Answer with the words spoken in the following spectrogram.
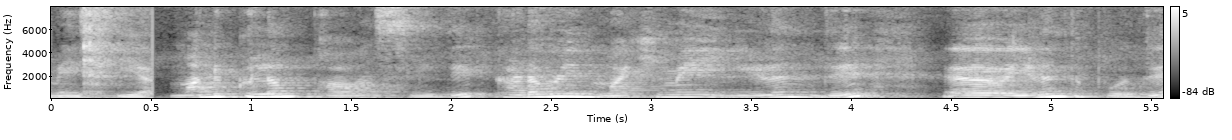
மேசியா மனுக்குலம் பாவம் செய்து கடவுளின் மகிமையை இழந்து இழந்த போது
